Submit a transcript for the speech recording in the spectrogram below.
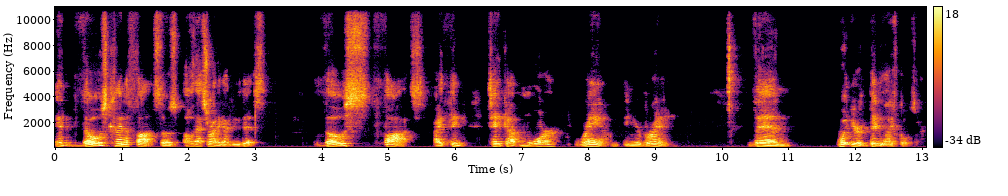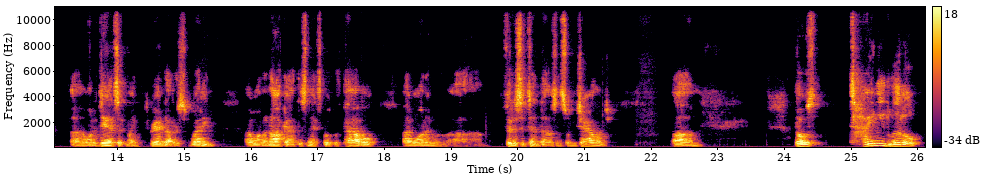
And those kind of thoughts, those oh that's right, I got to do this. Those thoughts, I think, take up more RAM in your brain than what your big life goals are. Uh, I want to dance at my granddaughter's wedding. I want to knock out this next book with Pavel. I want to uh, finish the 10,000 swing challenge. Um, those tiny little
